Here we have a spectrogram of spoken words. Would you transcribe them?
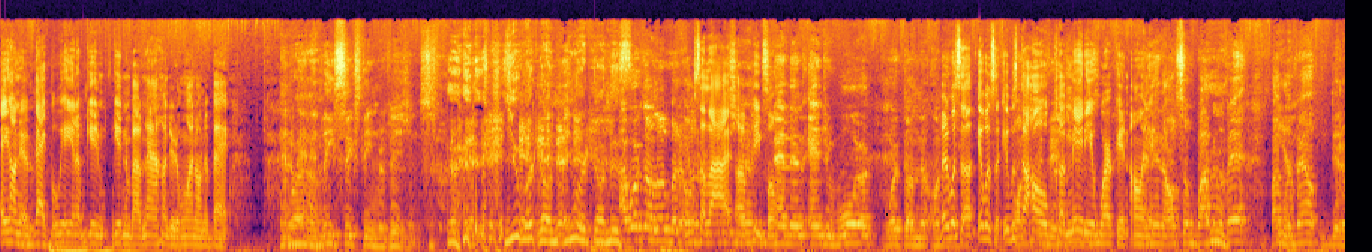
eight hundred back, but we end up getting getting about nine hundred and one on the back. And, Wow. and at least 16 revisions. You worked on you worked on this. I worked on a little bit. It was a lot of people. and then Andrew Ward worked on the. On it was a it was a, it was on the whole revisions. committee working on And it. And then also Bob Lovett. Bob Yeah. Lovett did a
